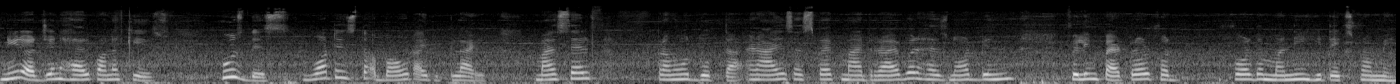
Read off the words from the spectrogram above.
Need urgent help on a case. Who's this? What is the about? I replied. Myself, Pramod Gupta, and I suspect my driver has not been filling petrol for, for the money he takes from me.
